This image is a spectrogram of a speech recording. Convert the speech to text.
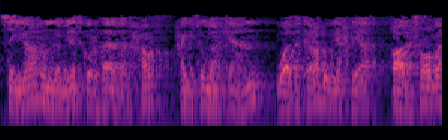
سيار لم يذكر هذا الحرف حيثما كان وذكره يحيى. قال شعبة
